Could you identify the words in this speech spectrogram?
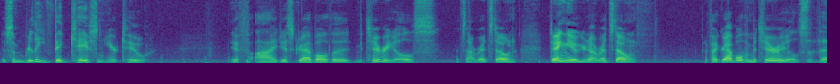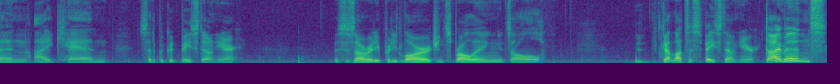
There's some really big caves in here, too. If I just grab all the materials... That's not redstone. Dang you, you're not redstone. But if I grab all the materials, then I can set up a good base down here. This is already pretty large and sprawling. It's all... It's got lots of space down here. Diamonds!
